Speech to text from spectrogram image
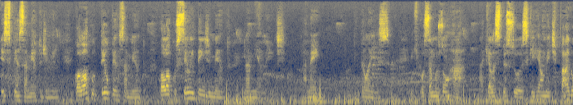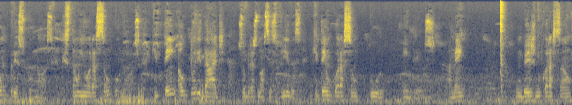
esse pensamento de mim. Coloca o teu pensamento coloca o seu entendimento na minha mente. Amém? Então é isso. E que possamos honrar aquelas pessoas que realmente pagam um preço por nós, que estão em oração por nós, que têm autoridade sobre as nossas vidas, que têm um coração puro em Deus. Amém? Um beijo no coração.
